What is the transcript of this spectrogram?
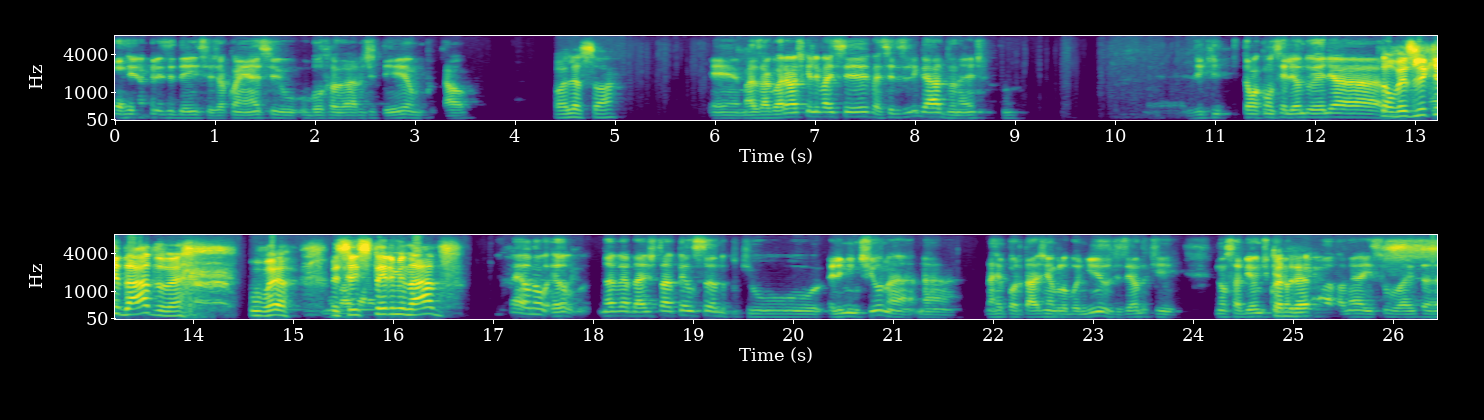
Correr a presidência, já conhece o, o, Bolsonaro de tempo e tal. Olha só. É, mas agora eu acho que ele vai ser, vai ser desligado, né? Tipo, é, que estão aconselhando ele a. Talvez liquidado, né? Ué, vai ser exterminado. É, eu, não, eu, na verdade, estava pensando, porque o, ele mentiu na, na, na, reportagem a Globo News, dizendo que não sabia onde que André... estava, né? Isso ainda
